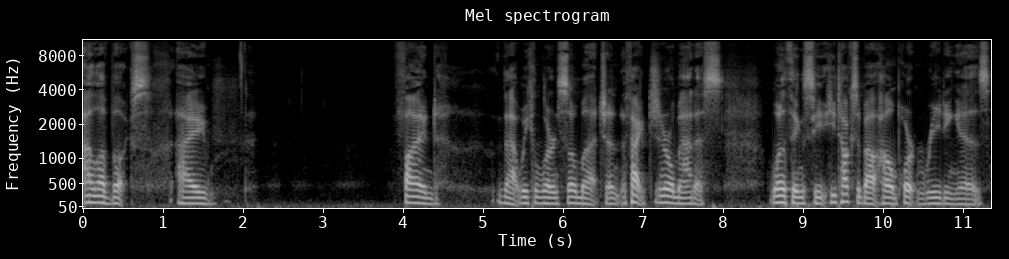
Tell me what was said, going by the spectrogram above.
I love books. I find that we can learn so much. And in fact, General Mattis, one of the things he, he talks about how important reading is,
